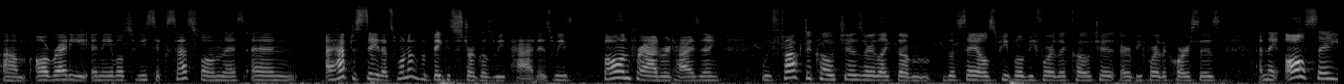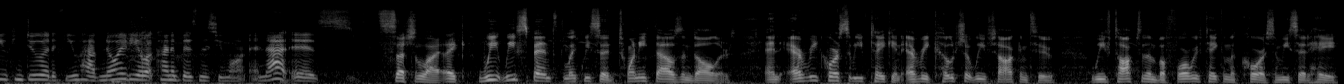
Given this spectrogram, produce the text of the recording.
um, already and able to be successful in this. And i have to say that's one of the biggest struggles we've had is we've fallen for advertising we've talked to coaches or like the the sales people before the coaches or before the courses and they all say you can do it if you have no idea what kind of business you want and that is such a lie. Like we we've spent, like we said, twenty thousand dollars, and every course that we've taken, every coach that we've talked to, we've talked to them before we've taken the course, and we said, hey,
